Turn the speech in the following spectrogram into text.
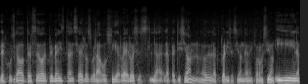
del juzgado tercero de primera instancia de los Bravos Guerrero. Esa es la, petición de la actualización de la información. Y la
